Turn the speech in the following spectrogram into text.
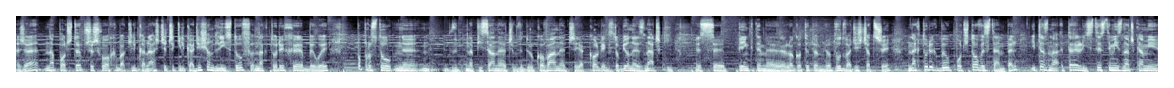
że na pocztę przyszło chyba kilkanaście czy kilkadziesiąt listów, na których e, były po prostu napisane, czy wydrukowane, czy jakkolwiek zrobione znaczki z pięknym logotypem JW23, na których był pocztowy stempel i te, te listy z tymi znaczkami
